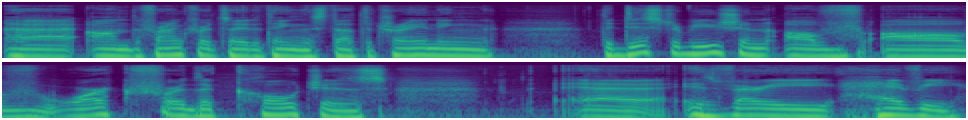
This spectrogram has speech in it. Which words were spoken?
uh, on the Frankfurt side of things that the training, the distribution of of work for the coaches uh, is very heavy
